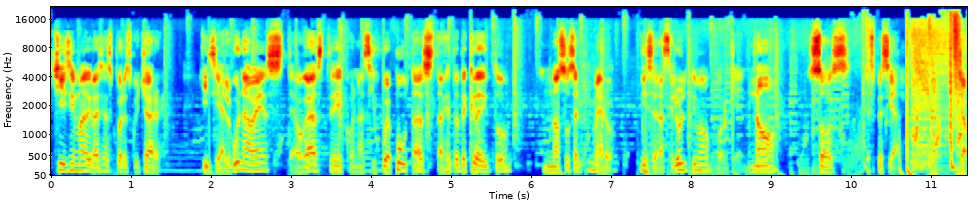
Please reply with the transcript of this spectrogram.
Muchísimas gracias por escuchar. Y si alguna vez te ahogaste con las hijueputas tarjetas de crédito, no sos el primero, ni serás el último, porque no sos especial. Chao.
